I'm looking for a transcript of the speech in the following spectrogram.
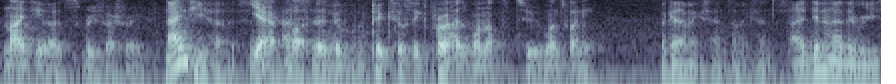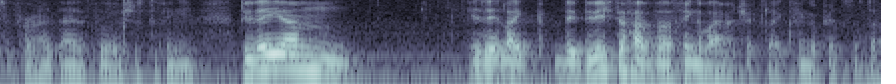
90 hertz refresh rate. 90 hertz. Yeah, That's but the, the. Pixel 6 Pro has one up to 120. Okay, that makes sense. That makes sense. I didn't know they released a pro. I, I thought it was just a thingy. Do they um? Is it like they, do they still have uh, finger biometrics like fingerprints and stuff,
